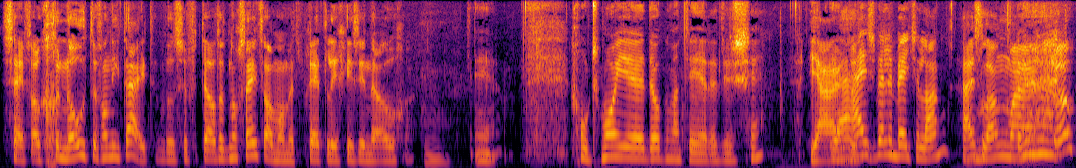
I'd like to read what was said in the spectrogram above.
ze heeft ook genoten van die tijd. Ze vertelt het nog steeds allemaal met pretlichtjes in de ogen. Hmm. Ja. Goed, mooie documentaire dus, hè? Ja, ja hij is wel een beetje lang. Hij is lang, maar... Oh,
